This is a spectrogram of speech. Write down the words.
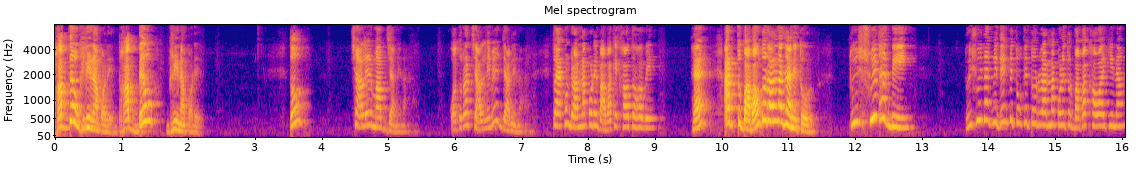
ভাবতেও ঘৃণা করে, ভাবতেও ঘৃণা করে। তো চালের মাপ জানে না। কতটা চাল নেবে জানে না। তো এখন রান্না করে বাবাকে খাওয়াতে হবে। হ্যাঁ? আর তো বাবাও তো রান্না জানে তোর। তুই শুয়ে থাকবি। তুই শুয়ে থাকবি, দেখবি তোকে তোর রান্না করে তোর বাবা খাওয়ায় কিনা।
